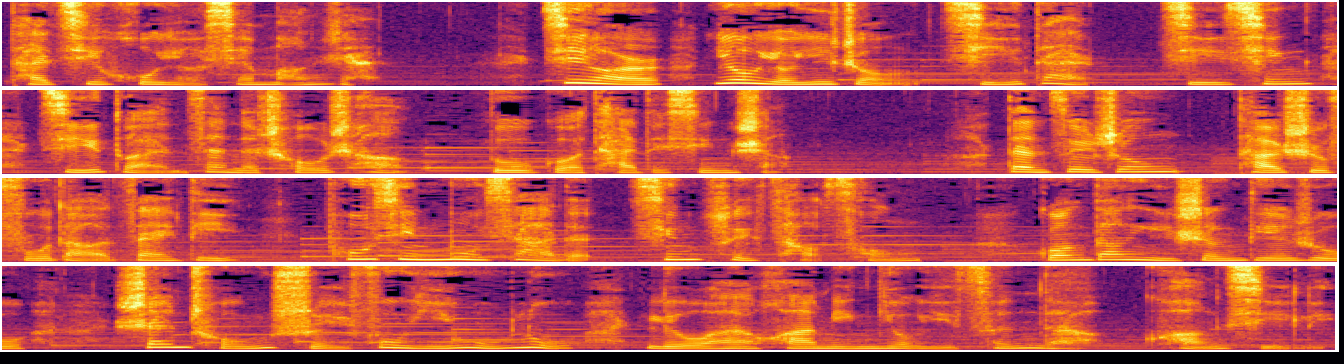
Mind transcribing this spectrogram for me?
他几乎有些茫然，继而又有一种极淡、极轻、极短暂的惆怅路过他的心上。但最终，他是伏倒在地，扑进木下的青翠草丛，咣当一声跌入“山重水复疑无路，柳暗花明又一村”的狂喜里。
